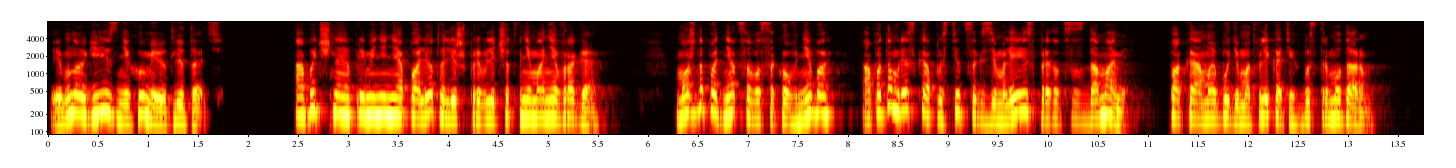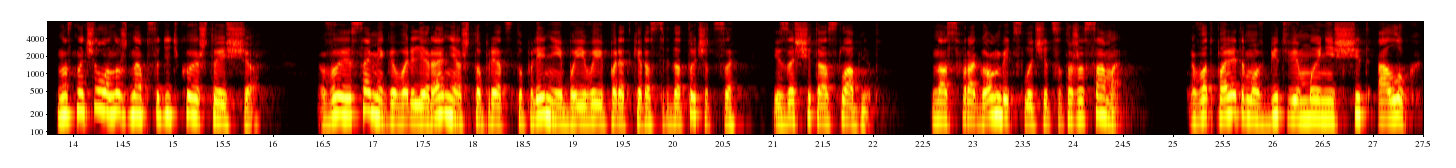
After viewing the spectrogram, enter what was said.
и многие из них умеют летать. Обычное применение полета лишь привлечет внимание врага. Можно подняться высоко в небо, а потом резко опуститься к земле и спрятаться с домами, пока мы будем отвлекать их быстрым ударом. Но сначала нужно обсудить кое-что еще. Вы сами говорили ранее, что при отступлении боевые порядки рассредоточатся и защита ослабнет. Но с врагом ведь случится то же самое. Вот поэтому в битве мы не щит, а лук.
